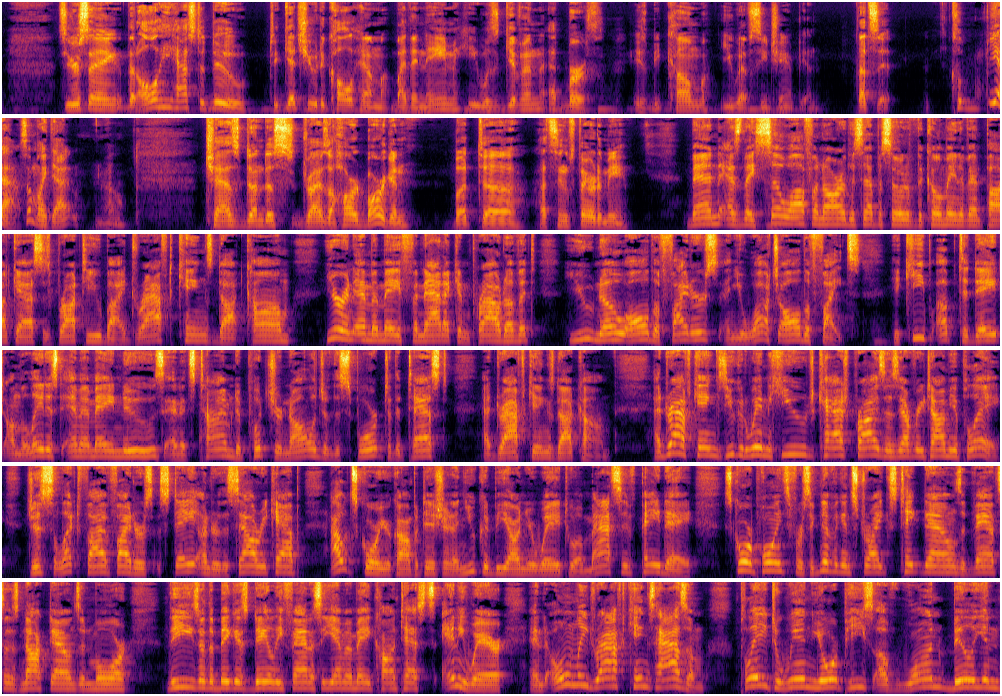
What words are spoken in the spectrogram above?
So you're saying that all he has to do to get you to call him by the name he was given at birth is become UFC champion. That's it. Yeah, something like that. Well, Chaz Dundas drives a hard bargain, but uh, that seems fair to me. Ben, as they so often are, this episode of the Co-Main Event Podcast is brought to you by DraftKings.com. You're an MMA fanatic and proud of it. You know all the fighters and you watch all the fights. You keep up to date on the latest MMA news and it's time to put your knowledge of the sport to the test at DraftKings.com. At DraftKings, you could win huge cash prizes every time you play. Just select five fighters, stay under the salary cap, outscore your competition, and you could be on your way to a massive payday. Score points for significant strikes, takedowns, advances, knockdowns, and more. These are the biggest daily fantasy MMA contests anywhere, and only DraftKings has them. Play to win your piece of $1 billion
